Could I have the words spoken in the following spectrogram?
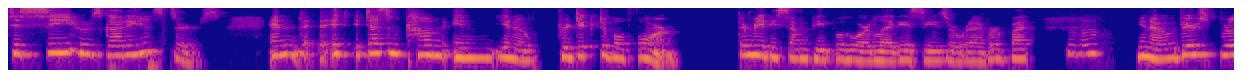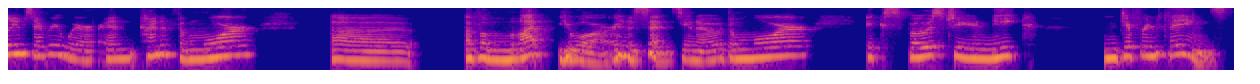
to see who's got answers. and it, it doesn't come in you know predictable form there may be some people who are legacies or whatever but mm-hmm. you know there's brilliance everywhere and kind of the more uh, of a mutt you are in a sense you know the more exposed to unique and different things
